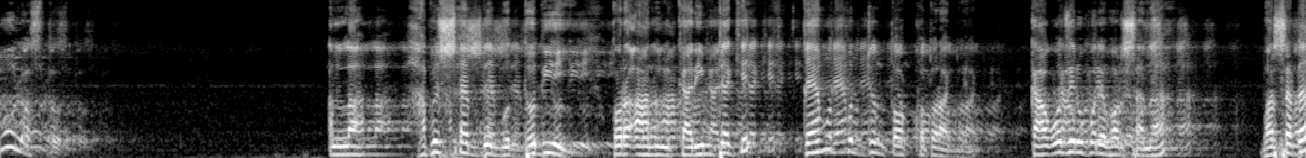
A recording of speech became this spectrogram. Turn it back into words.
মূল অস্ত্র। আল্লাহ হাফিজ সাহেবদের মধ্য দিয়েই কোরআনুল কারিমটাকে কেয়ামত পর্যন্ত অক্ষত রাখবেন। কাগজের উপরে ভরসা না, ভরসাটা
